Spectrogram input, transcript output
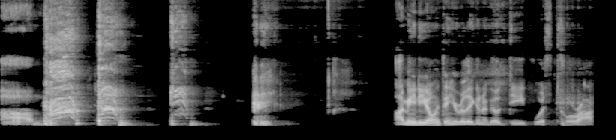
Um, I mean, the only thing you're really going to go deep with Turok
